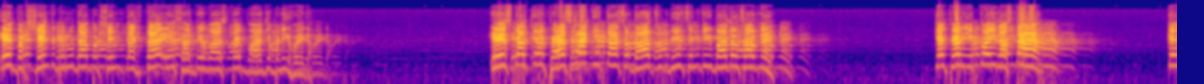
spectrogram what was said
ਇਹ ਬਖਸ਼ਿੰਦ ਗੁਰੂ ਦਾ ਬਖਸ਼ਿੰਦ ਤਖਤ ਹੈ, ਇਹ ਸਾਡੇ ਵਾਸਤੇ ਵਾਜਬ ਨਹੀਂ ਹੋਏਗਾ। ਇਸ ਕਰਕੇ ਫੈਸਲਾ ਕੀਤਾ ਸਰਦਾਰ ਸੁਖਬੀਰ ਸਿੰਘ ਜੀ ਬਾਦਲ ਸਾਹਿਬ ਨੇ ਕਿ ਫਿਰ ਇੱਕੋ ਹੀ ਰਸਤਾ ਹੈ ਕਿ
